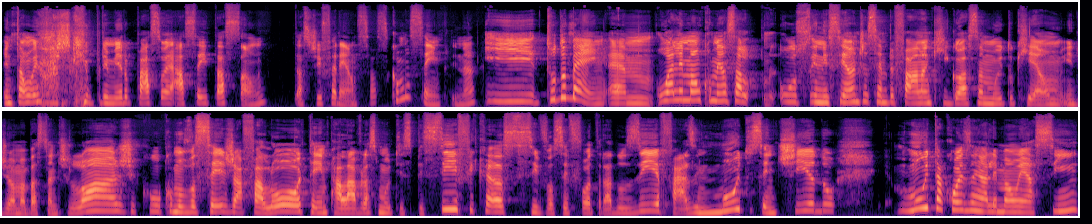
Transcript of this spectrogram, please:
Então, eu acho que o primeiro passo é a aceitação das diferenças, como sempre, né? E tudo bem, um, eh, o alemão começa. Os iniciantes sempre falam que gostam muito que é um idioma bastante lógico. Como você já falou, tem palavras muito específicas. Se você for traduzir, fazem muito sentido muita coisa em alemão é assim.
